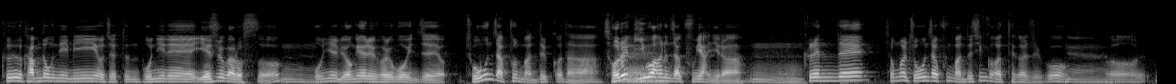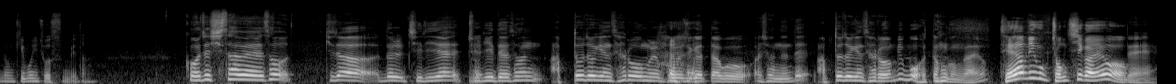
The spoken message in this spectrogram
그 감독님이 어쨌든 본인의 예술가로서 음. 본인의 명예를 걸고 이제 좋은 작품 만들 거다. 저를 네. 미워하는 작품이 아니라. 음. 그랬는데 정말 좋은 작품 만드신 것 같아가지고 네. 어, 좀 기분이 좋습니다. 그 어제 시사회에서 기자들 질의에 조기 대선 압도적인 새로움을 보여주겠다고 하셨는데 압도적인 새로움이 뭐 어떤 건가요? 대한민국 정치가요. 네.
